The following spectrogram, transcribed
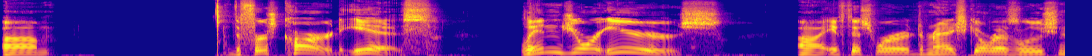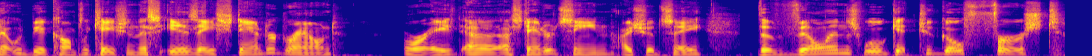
um, the first card is Lend Your Ears. Uh, if this were a dramatic skill resolution, it would be a complication. This is a standard round, or a, uh, a standard scene, I should say. The villains will get to go first.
